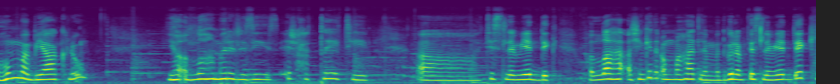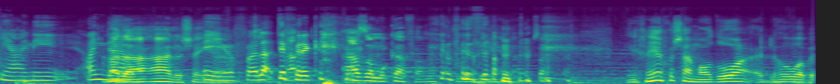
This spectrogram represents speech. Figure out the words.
وهم بياكلوا يا الله مرة لذيذ إيش حطيتي؟ آه تسلم يدك. والله عشان كده الأمهات لما تقول لهم تسلم يدك يعني عندها هذا اعلى شيء. أيوه. فلا تفرق. أعظم مكافأة يعني خلينا نخش على موضوع اللي هو ب...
